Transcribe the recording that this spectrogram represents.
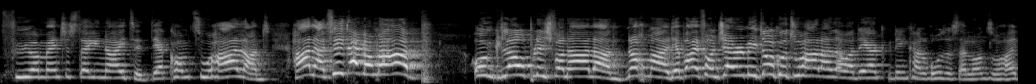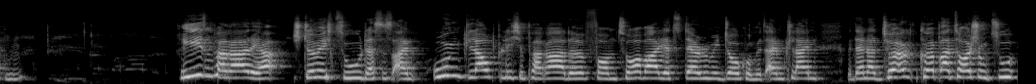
für Manchester United. Der kommt zu Haaland. Haaland zieht einfach mal ab. Unglaublich von Haaland. Nochmal, der Ball von Jeremy Doku zu Haaland, aber der, den kann Roses Alonso halten. Riesenparade, ja, stimme ich zu. Das ist eine unglaubliche Parade vom Torwart. Jetzt Jeremy Doku mit einem kleinen, mit einer Tör Körpertäuschung zu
